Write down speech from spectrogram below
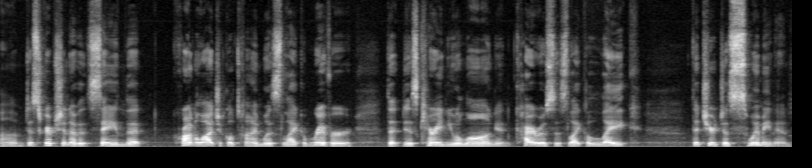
um, description of it saying that chronological time was like a river that is carrying you along and kairos is like a lake that you're just swimming in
